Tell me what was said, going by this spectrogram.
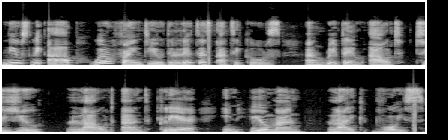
Newsly app will find you the latest articles and read them out to you loud and clear in human like voice.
